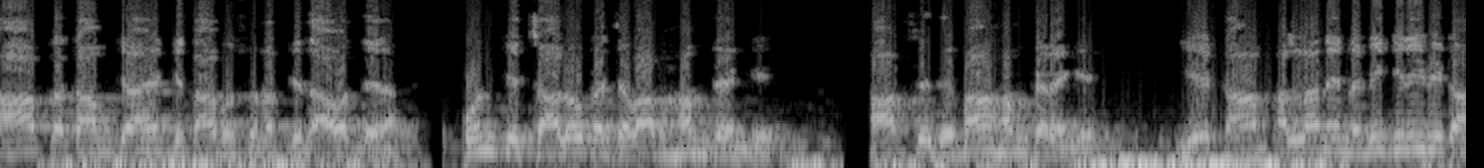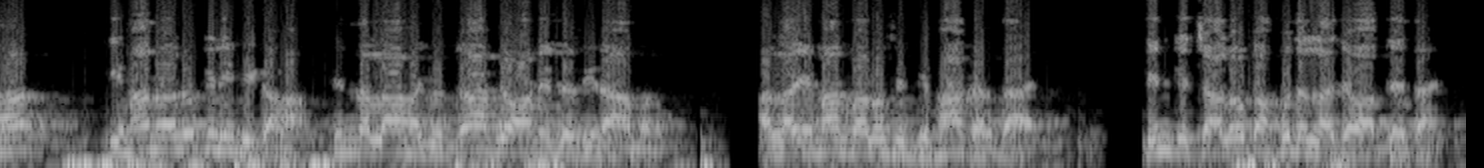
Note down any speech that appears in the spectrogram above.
آپ کا کام کیا ہے؟ کتاب و سنت کی دعوت دینا۔ ان کے چالوں کا جواب ہم دیں گے۔ آپ سے دفاع ہم کریں گے۔ یہ کام اللہ نے نبی کے لیے بھی کہا، ایمان والوں کے لیے بھی کہا۔ ان اللہ اللہ ایمان والوں سے دفاع کرتا ہے۔ ان کے چالوں کا خود اللہ جواب دیتا ہے۔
